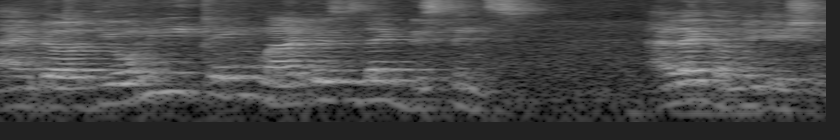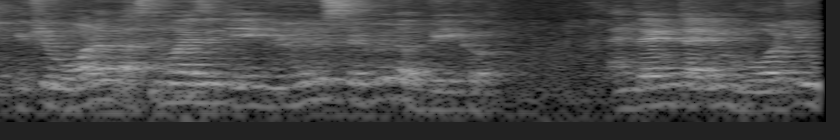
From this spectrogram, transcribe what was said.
And uh, the only thing matters is like distance and like communication. If you want to customize a cake, you need to sit with a baker and then tell him what you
